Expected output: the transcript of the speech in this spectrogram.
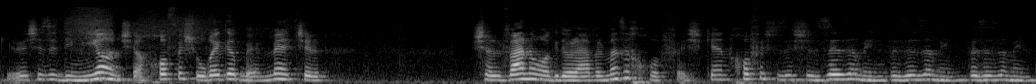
כאילו יש איזה דמיון שהחופש הוא רגע באמת של שלווה נורא גדולה, אבל מה זה חופש? כן, חופש זה שזה זמין וזה זמין וזה זמין.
